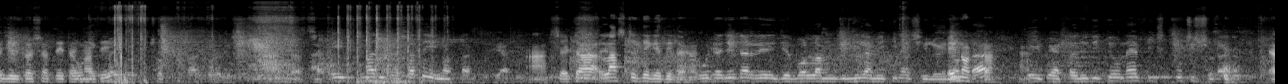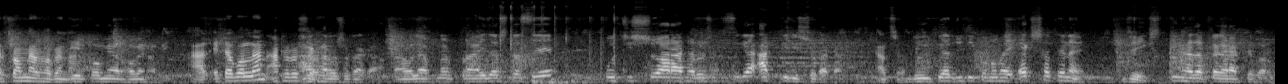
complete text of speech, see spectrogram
এই যে এটার সাথে এটা পেয়ার। আচ্ছা এটা লাস্টের দিকে দিলেন হ্যাঁ, ওইটা যেটা যে বললাম যে নিলামে কিনা ছিল এই নটটা, নটটা হ্যাঁ। এই পেয়ারটা যদি কেউ নেয় ফিক্সড পঁচিশশো টাকা। এর কমে আর হবে না। এর কমে আর হবে না ভাই। আর এটা বললেন আঠারোশো। আঠারোশো টাকা। তাহলে আপনার প্রাইস আসতেছে পঁচিশশো আর আঠারোশো থেকে আটত্রিশশো টাকা। আচ্ছা। দুই পেয়ার যদি কোনো ভাই একসাথে নেয় ফিক্স তিন হাজার টাকা রাখতে পারব।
